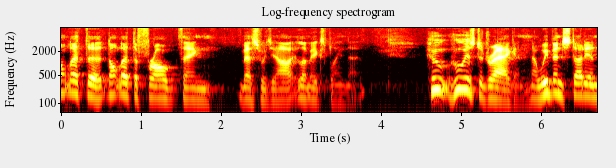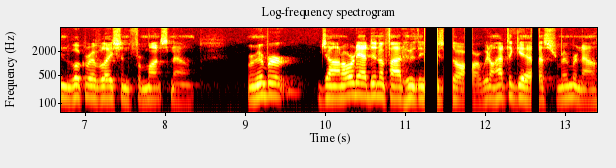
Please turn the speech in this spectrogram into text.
Don't let the, don't let the frog thing mess with you. I'll, let me explain that. Who, who is the dragon? Now, we've been studying the book of Revelation for months now. Remember, John already identified who these are. We don't have to guess. Remember now,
